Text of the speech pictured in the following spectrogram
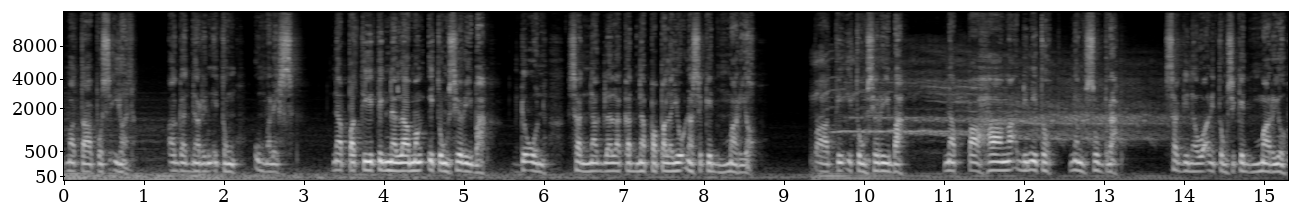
Matapos iyon, agad na rin itong umalis. Napatitig na lamang itong si Riba doon sa naglalakad na papalayo na si Kid Mario. Pati itong si Riba, napahanga din ito ng sobra sa ginawa nitong si Kid Mario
